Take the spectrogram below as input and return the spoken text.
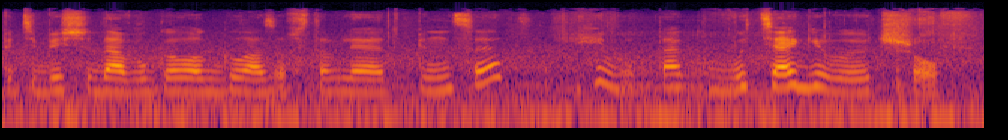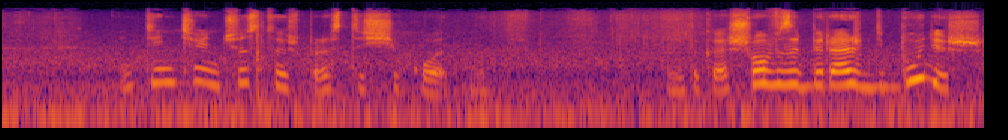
По тебе сюда в уголок глаза вставляют пинцет и вот так вытягивают шов. Ну, ты ничего не чувствуешь, просто щекотно. Она такая, шов забирать будешь?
